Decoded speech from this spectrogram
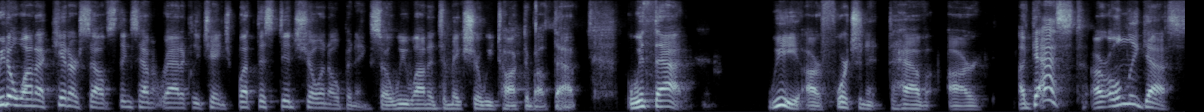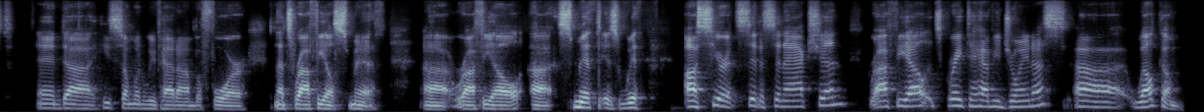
we don't want to kid ourselves. Things haven't radically changed, but this did show an opening. So we wanted to make sure we talked about that. With that, we are fortunate to have our a guest, our only guest, and uh, he's someone we've had on before, and that's Raphael Smith. Uh, Raphael uh, Smith is with us here at Citizen Action. Raphael, it's great to have you join us. Uh, welcome.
